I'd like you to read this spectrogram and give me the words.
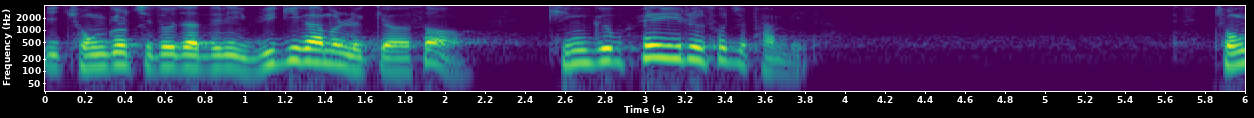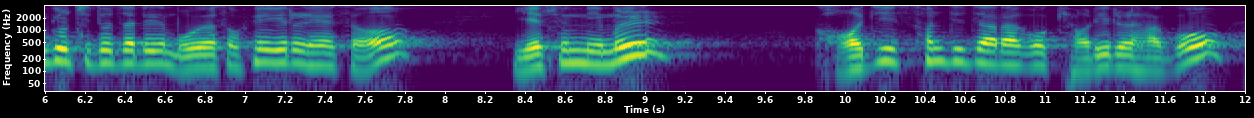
이 종교 지도자들이 위기감을 느껴서 긴급 회의를 소집합니다. 종교 지도자들이 모여서 회의를 해서 예수님을 거짓 선지자라고 결의를 하고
